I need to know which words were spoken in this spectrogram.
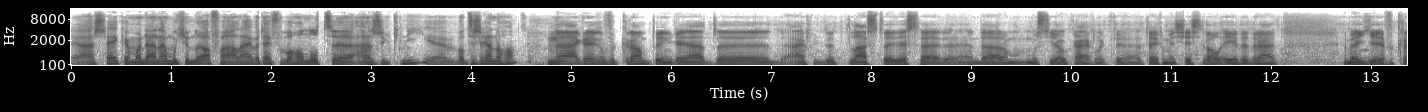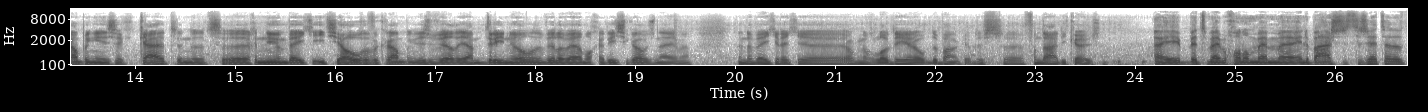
Ja, zeker. Maar daarna moet je hem eraf halen. Hij werd even behandeld uh, aan zijn knie. Uh, wat is er aan de hand? Nou, hij kreeg een verkramping. Hij had uh, eigenlijk de laatste twee wedstrijden. En daarom moest hij ook eigenlijk tegen Manchester al eerder eruit een beetje verkramping in zijn kuit. En dat is uh, nu een beetje ietsje hoger verkramping. Dus we wilden ja, 3-0, dan willen we helemaal geen risico's nemen. En dan weet je dat je ook nog loderen op de bank hebt. Dus uh, vandaar die keuze. Ja, je bent ermee begonnen om hem in de basis te zetten. Dat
